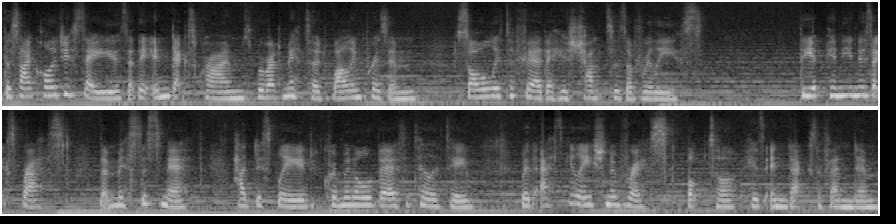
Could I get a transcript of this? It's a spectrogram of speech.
The psychologist says that the index crimes were admitted while in prison solely to further his chances of release. The opinion is expressed that Mr. Smith had displayed criminal versatility with escalation of risk up to his index offending.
